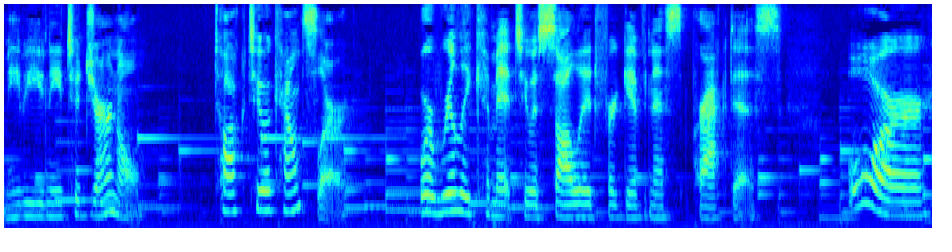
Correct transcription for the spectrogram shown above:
Maybe you need to journal, talk to a counselor, or really commit to a solid forgiveness practice. Or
